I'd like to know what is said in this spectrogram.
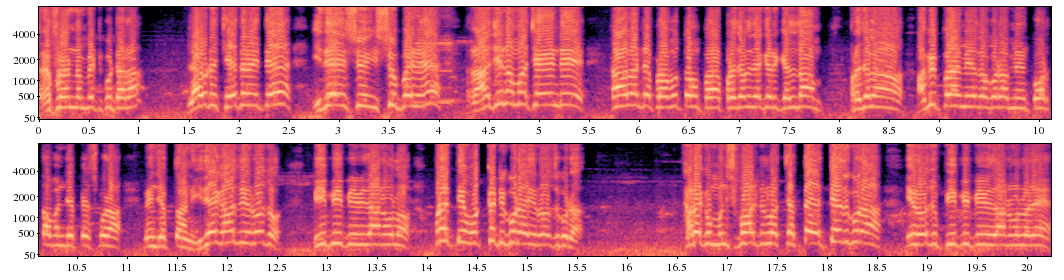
రెఫరెండం పెట్టుకుంటారా? లేకపోతే చేతనైతే ఇదే ఇష్యూ ఇష్యూ పైనే రాజీనామా చేయండి. కావాలంటే ప్రభుత్వం ప్ర- ప్రజల దగ్గరికి వెళ్దాం. ప్రజల అభిప్రాయం ఏదో కూడా మేము కోరుతామని చెప్పేసి కూడా మేము చెప్తాను. ఇదే కాదు ఈ రోజు పీపీపీ విధానంలో ప్రతి ఒక్కటి కూడా ఈరోజు కూడా. కడక మున్సిపాలిటీలో చెత్త ఎత్తేది కూడా ఈ రోజు పీపీపీ విధానంలోనే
